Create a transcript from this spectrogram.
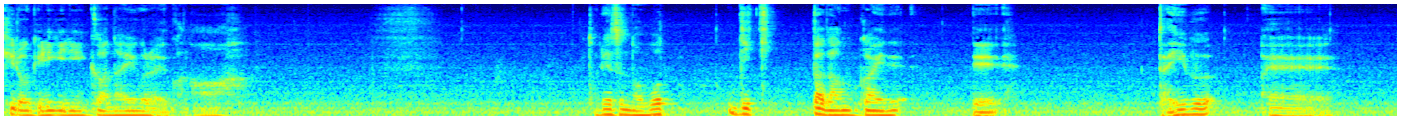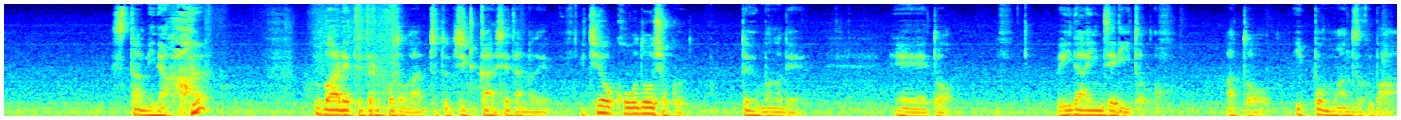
キロギリギリいかないぐらいかなとりあえず登りきった段階ででだいぶ、えースタミナが 奪われててることがちょっと実感してたので一応行動食というものでえっ、とウィダーインゼリーとあと一本満足バ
